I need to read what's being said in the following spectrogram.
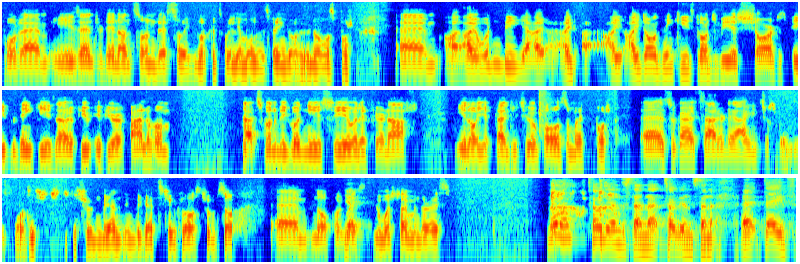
but um, he is entered in on Sunday. So look, it's William Mullins bingo. Who knows? But um, I, I wouldn't be. I, I I I don't think he's going to be as short as people think he is now. If you if you're a fan of him, that's going to be good news for you. And if you're not, you know you've plenty to oppose him with. But uh, as regards Saturday, I he just wins his spot. He shouldn't be anything that gets too close to him. So um, no point yeah. wasting too much time in the race. No, no, totally understand that. Totally understand that. Uh, Dave,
